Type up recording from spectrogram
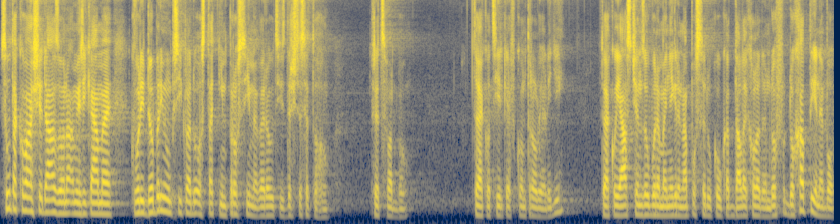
jsou taková šedá zóna a my říkáme, kvůli dobrému příkladu ostatním prosíme vedoucí, zdržte se toho před svatbou. To jako církev kontroluje lidi? To jako já s Čenzou budeme někde na posedu koukat daleko ledem do, do chaty nebo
